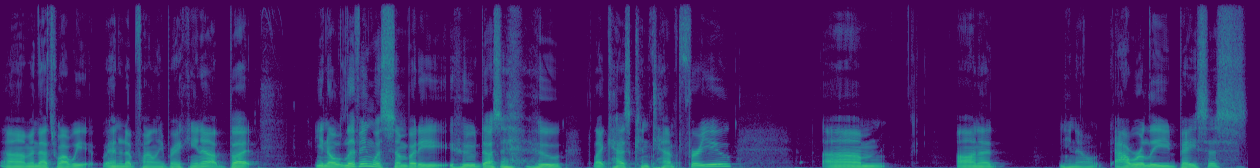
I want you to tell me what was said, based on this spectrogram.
Um, and that's why we ended up finally breaking up. But, you know, living with somebody who doesn't, who like has contempt for you um, on a, you know, hourly basis,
